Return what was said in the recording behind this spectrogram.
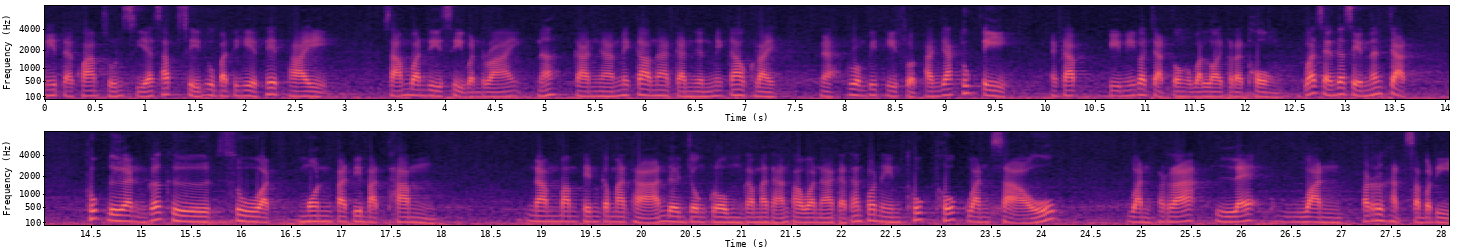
มีแต่ความสูญเสียทรัพย์สินอุบัติเหตุเพศภัย 3 วันดี 4 วันร้ายนะการงานไม่ก้าวหน้าการเงินไม่ก้าวไกลนะร่วมพิธีสวดพันยักษ์ทุกปีนะครับ ปีนี้ก็จัดตรงกับวันลอยกระทง วัดแสนเกษมนั้นจัดทุกเดือนก็คือสวดมนต์ปฏิบัติธรรมนำบำเพ็ญกรรมฐานเดินจงกรมกรรมฐานภาวนากับท่านพ่อเนนทุกๆวันเสาร์วันพระและวันพฤหัสบดี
